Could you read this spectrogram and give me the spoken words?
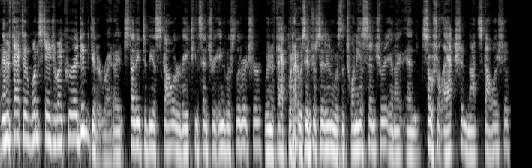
And in fact, at one stage of my career, I didn't get it right. I studied to be a scholar of 18th century English literature, when in fact, what I was interested in was the 20th century and, I, and social action, not scholarship.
